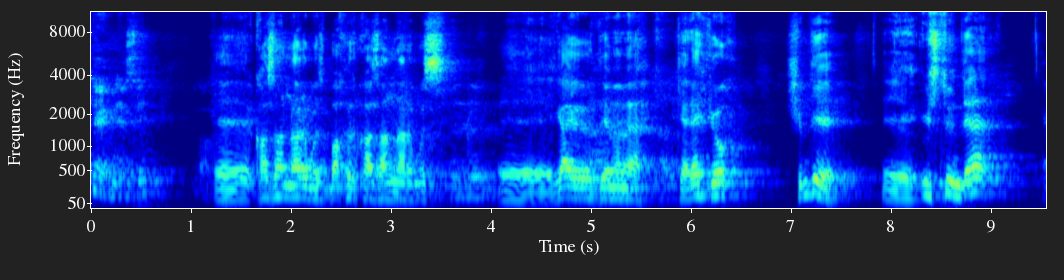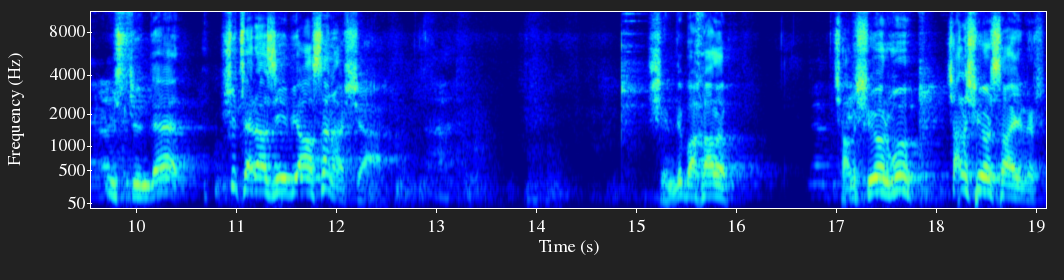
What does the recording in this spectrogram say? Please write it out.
teknesi. e, kazanlarımız, bakır kazanlarımız e, yayı dememe gerek yok. Şimdi e, üstünde üstünde şu teraziyi bir alsan aşağı. Şimdi bakalım. Çalışıyor mu? Çalışıyor sayılır.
